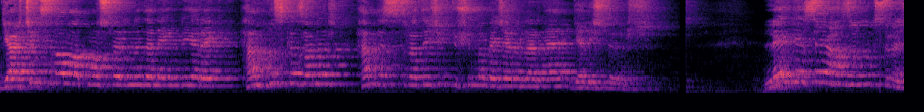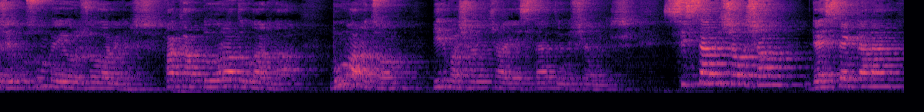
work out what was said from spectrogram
gerçek sınav atmosferini deneyimleyerek hem hız kazanır hem de stratejik düşünme becerilerini geliştirir. LGS'ye hazırlık süreci uzun ve yorucu olabilir. Fakat doğru adımlarla bu maraton bir başarı hikayesine dönüşebilir. Sistemli çalışan, desteklenen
